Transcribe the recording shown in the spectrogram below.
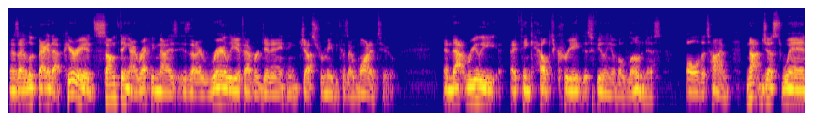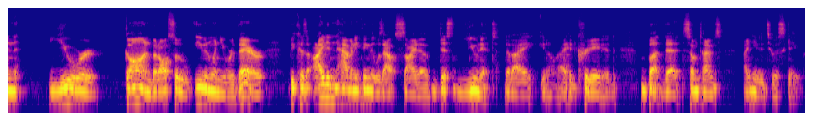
And as I look back at that period, something I recognize is that I rarely, if ever, did anything just for me because I wanted to. And that really, I think, helped create this feeling of aloneness all the time. Not just when you were gone, but also even when you were there, because I didn't have anything that was outside of this unit that I, you know, I had created, but that sometimes I needed to escape.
